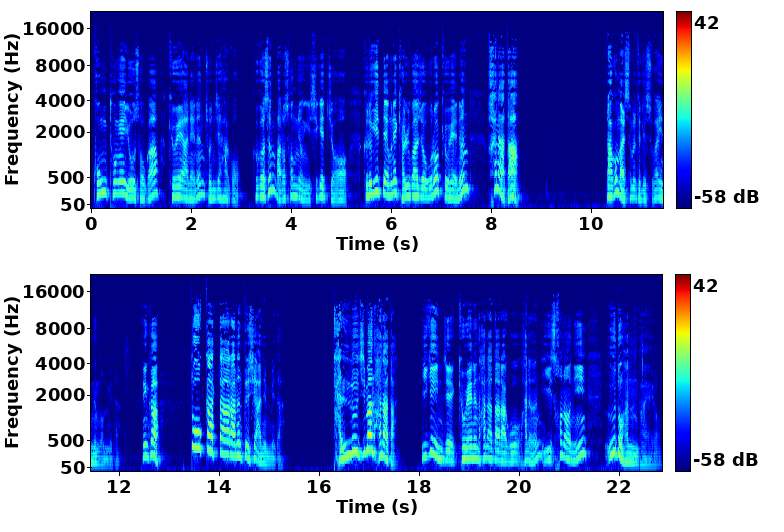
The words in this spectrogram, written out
공통의 요소가 교회 안에는 존재하고 그것은 바로 성령이시겠죠. 그러기 때문에 결과적으로 교회는 하나다. 라고 말씀을 드릴 수가 있는 겁니다. 그러니까 똑같다라는 뜻이 아닙니다. 다르지만 하나다. 이게 이제 교회는 하나다라고 하는 이 선언이 의도하는 바예요.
